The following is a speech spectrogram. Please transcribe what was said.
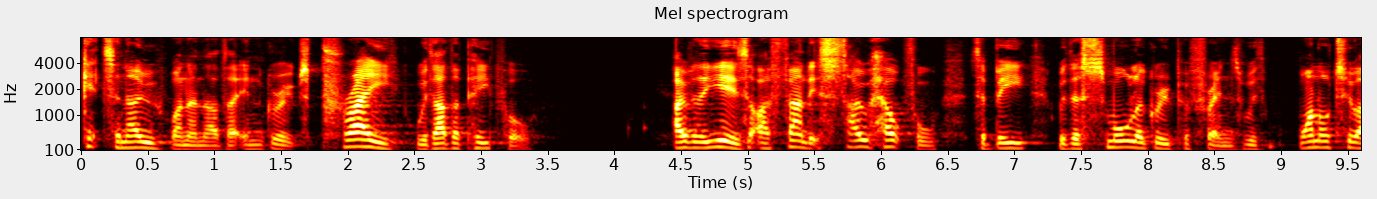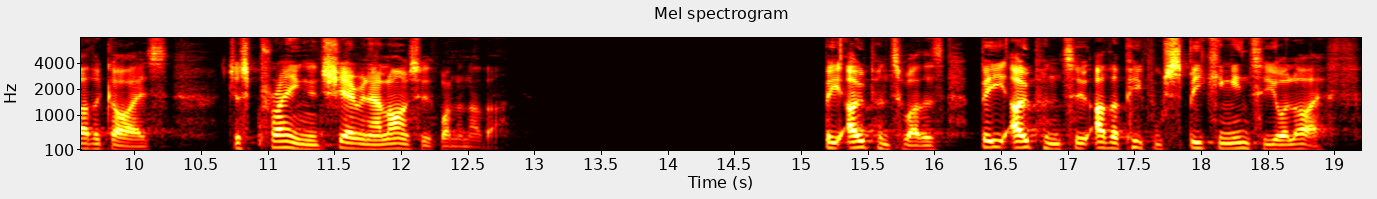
get to know one another in groups, pray with other people over the years, I've found it so helpful to be with a smaller group of friends, with one or two other guys, just praying and sharing our lives with one another. Be open to others, be open to other people speaking into your life.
